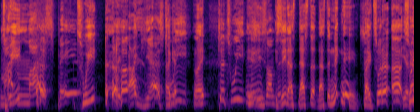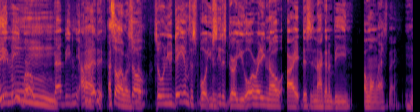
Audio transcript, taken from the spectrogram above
My, Tweet. MySpace. Tweet. Like, I guess I guess- tweet. like- to tweet You- means you something. see, that's that's the that's the nickname. like Twitter. Uh, yeah, tweet. that'd be me, bro. Mm. That'd be me. I'm right, with it. That's all I want to know. So, so when you dating for sport, you see this girl, you already know, all right, this is not going to be a long last thing. Mm-hmm.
